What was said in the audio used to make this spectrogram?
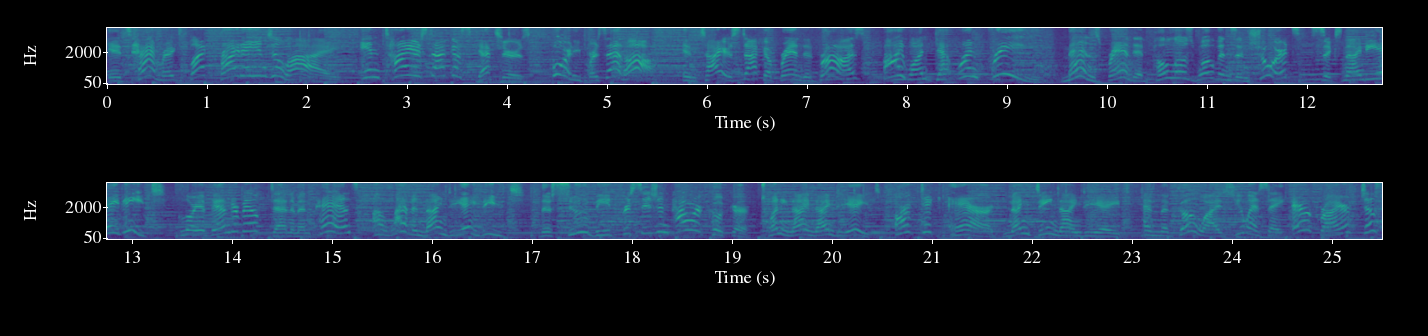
It's Hamrick's Black Friday in July. Entire stock of Skechers, 40% off. Entire stock of branded bras, buy one, get one free. Men's branded polos, wovens, and shorts, $6.98 each. Gloria Vanderbilt denim and pants, $11.98 each. The Sous Vide Precision Power Cooker, $29.98. Arctic Air, $19.98. And the GoWise USA Air Fryer, just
